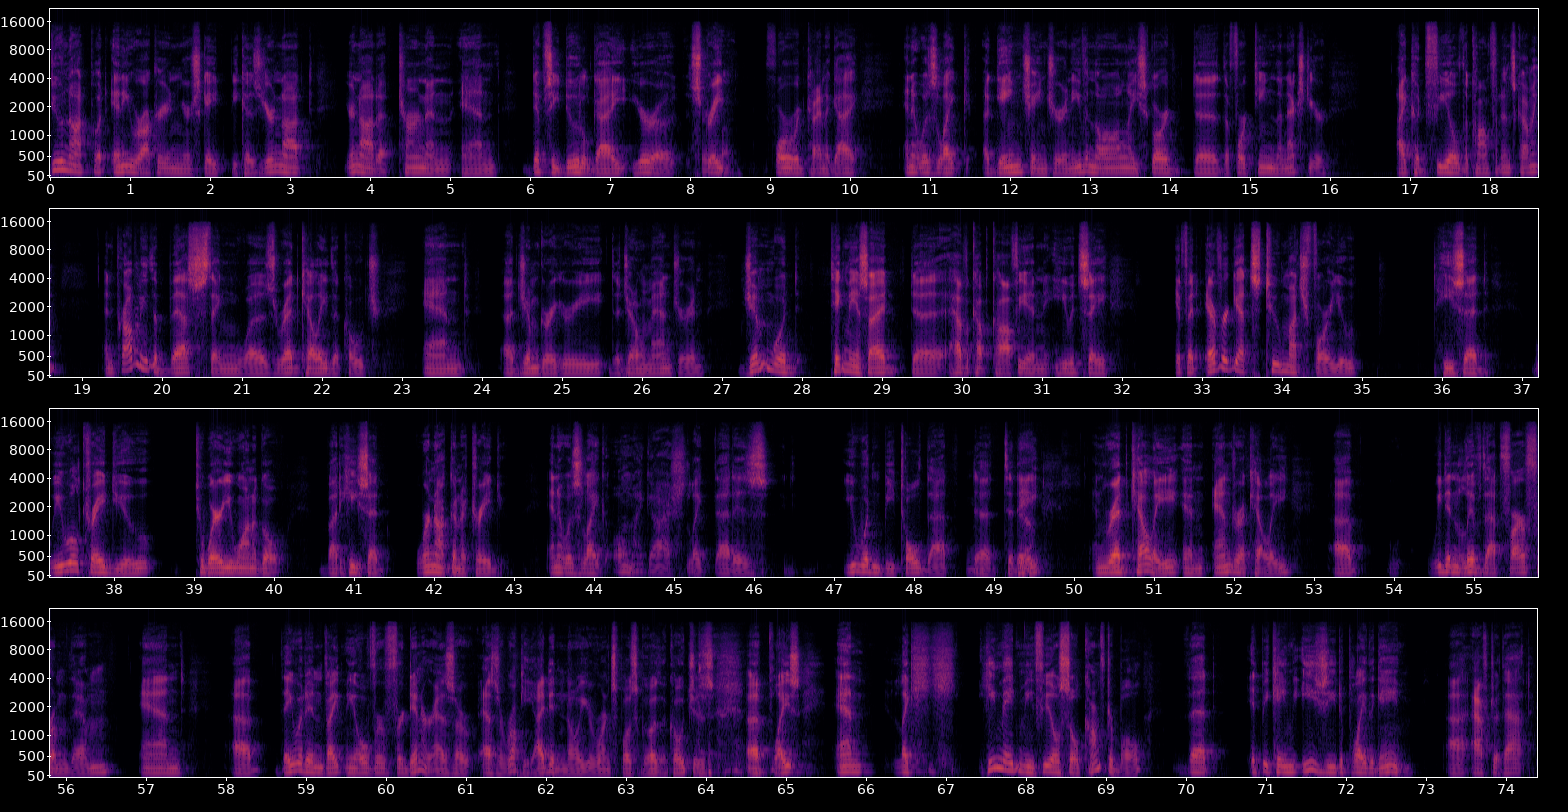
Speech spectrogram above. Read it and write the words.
Do not put any rocker in your skate because you're not you're not a turn and and dipsy doodle guy. You're a straight forward kind of guy. And it was like a game changer. And even though I only scored uh, the 14 the next year, I could feel the confidence coming. And probably the best thing was Red Kelly, the coach, and uh, Jim Gregory, the general manager. And Jim would take me aside, uh, have a cup of coffee, and he would say, If it ever gets too much for you, he said, We will trade you to where you want to go. But he said, We're not going to trade you. And it was like, Oh my gosh, like that is, you wouldn't be told that uh, today. Yeah. And Red Kelly and Andra Kelly, uh, we didn't live that far from them. And uh, they would invite me over for dinner as a as a rookie. I didn't know you weren't supposed to go to the coach's uh, place, and like he, he made me feel so comfortable that it became easy to play the game uh, after that.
